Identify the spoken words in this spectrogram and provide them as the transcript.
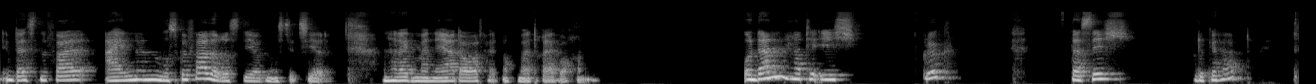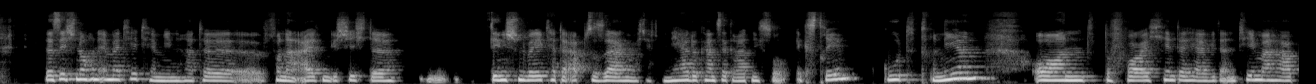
im besten Fall einen Muskelfaserriss diagnostiziert. Und hat er gemeint, naja, dauert halt noch mal drei Wochen. Und dann hatte ich Glück, dass ich Glück gehabt, dass ich noch einen MRT-Termin hatte äh, von einer alten Geschichte, den ich schon überlegt hatte abzusagen. Aber ich dachte, naja, du kannst ja gerade nicht so extrem gut trainieren. Und bevor ich hinterher wieder ein Thema habe,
